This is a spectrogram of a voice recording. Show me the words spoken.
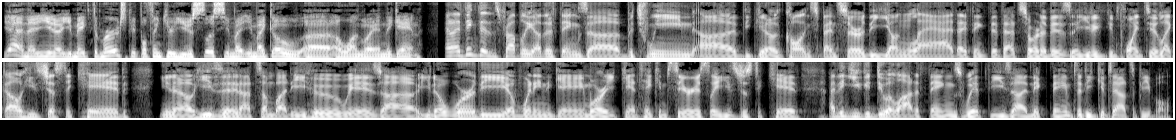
Yeah, and then you know you make the merge, people think you're useless. You might you might go uh, a long way in the game. And I think that it's probably other things uh, between uh, the, you know calling Spencer the young lad. I think that that sort of is you, know, you can point to like, oh, he's just a kid. You know, he's not somebody who is uh, you know worthy of winning the game, or you can't take him seriously. He's just a kid. I think you could do a lot of things with these uh, nicknames that he gives out to people.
